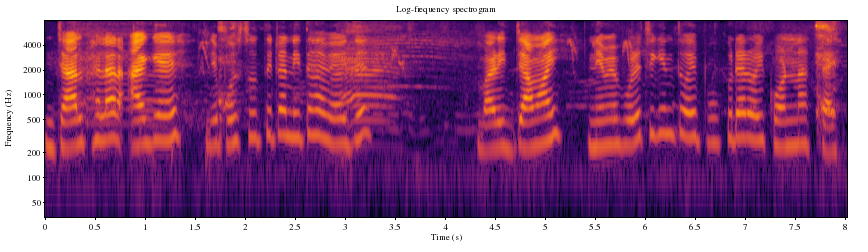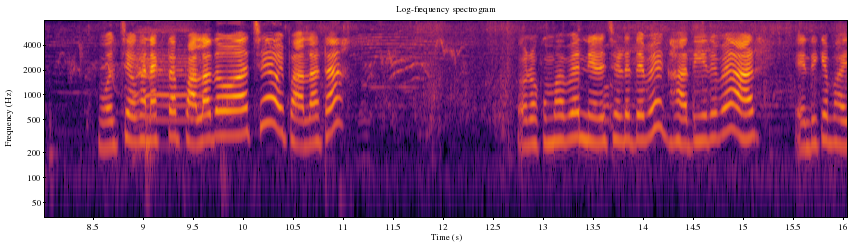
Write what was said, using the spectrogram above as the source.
জাল ফেলার আগে যে প্রস্তুতিটা নিতে হবে, ওই যে বাড়ির জামাই নেমে পড়েছে কিন্তু ওই পুকুরের ওই কর্নারটায়। বলছে, ওখানে একটা পালা দেওয়া আছে, ওই পালাটা ওরকমভাবে নেড়ে ছেড়ে দেবে, ঘা দিয়ে দেবে, আর এদিকে ভাই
